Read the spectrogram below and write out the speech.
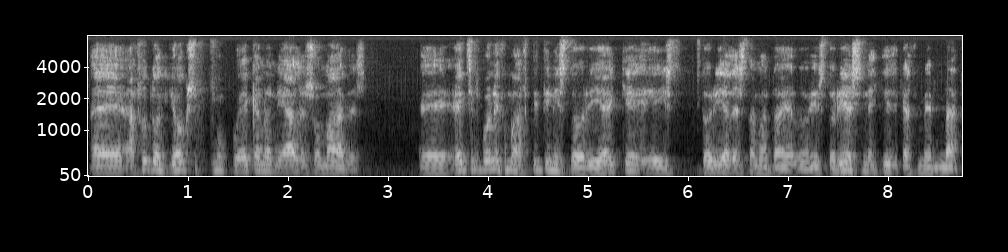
ε, αυτό το διώξιμο που έκαναν οι άλλες ομάδες. Ε, έτσι λοιπόν έχουμε αυτή την ιστορία και η ιστορία δεν σταματάει εδώ. Η ιστορία συνεχίζει καθημερινά.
